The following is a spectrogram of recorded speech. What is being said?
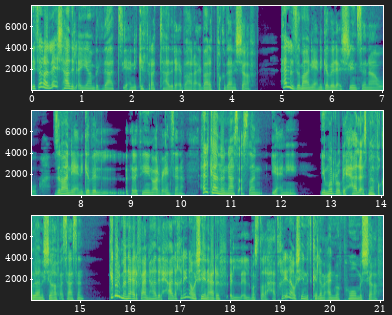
يا ترى ليش هذه الأيام بالذات يعني كثرت هذه العبارة عبارة فقدان الشغف؟ هل زمان يعني قبل عشرين سنة وزمان يعني قبل ثلاثين وأربعين سنة هل كانوا الناس أصلا يعني يمروا بحالة اسمها فقدان الشغف أساسا؟ قبل ما نعرف عن هذه الحالة خلينا أول شيء نعرف المصطلحات خلينا أول شيء نتكلم عن مفهوم الشغف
